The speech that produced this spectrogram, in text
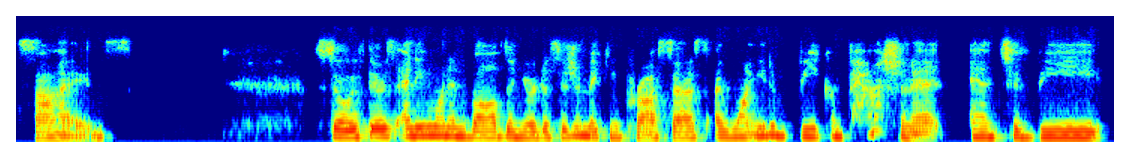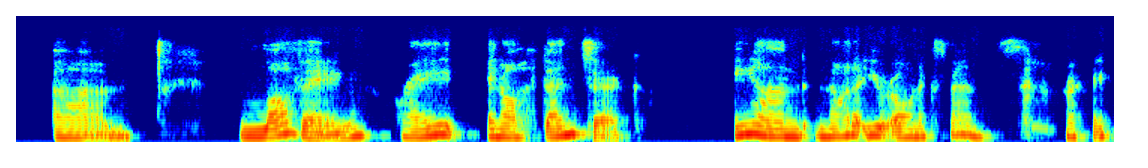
sides. So if there's anyone involved in your decision making process, I want you to be compassionate and to be um, loving, right? And authentic and not at your own expense, right?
